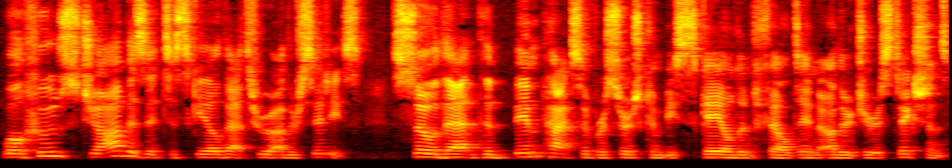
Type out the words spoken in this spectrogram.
well, whose job is it to scale that through other cities? So that the impacts of research can be scaled and felt in other jurisdictions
